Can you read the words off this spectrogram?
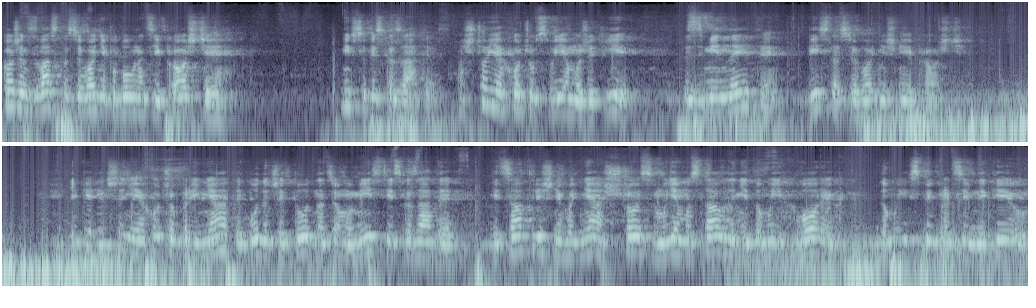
кожен з вас, хто сьогодні побув на цій прощі, міг собі сказати, а що я хочу в своєму житті змінити після сьогоднішньої прощі? Яке рішення я хочу прийняти, будучи тут, на цьому місці, і сказати, від завтрашнього дня щось в моєму ставленні до моїх хворих, до моїх співпрацівників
